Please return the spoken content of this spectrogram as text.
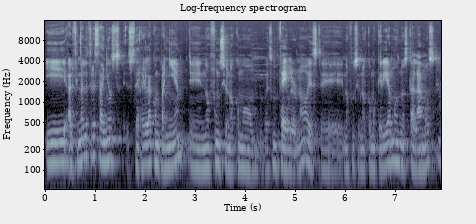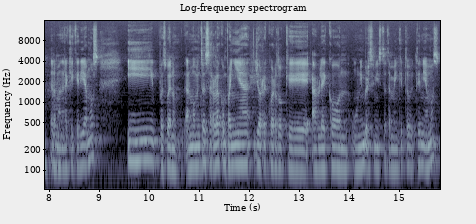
y al final de tres años cerré la compañía, eh, no funcionó como, es un failure, ¿no? Este, no funcionó como queríamos, no escalamos de la manera que queríamos y pues bueno, al momento de cerrar la compañía, yo recuerdo que hablé con un inversionista también que teníamos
